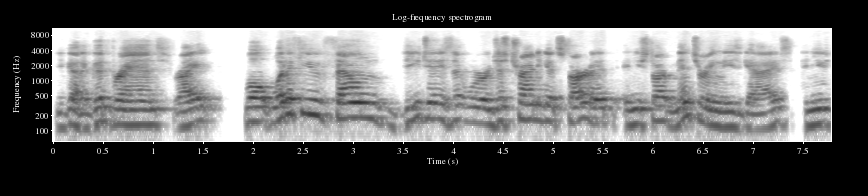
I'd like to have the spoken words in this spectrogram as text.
you've got a good brand, right? Well, what if you found DJs that were just trying to get started and you start mentoring these guys and you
